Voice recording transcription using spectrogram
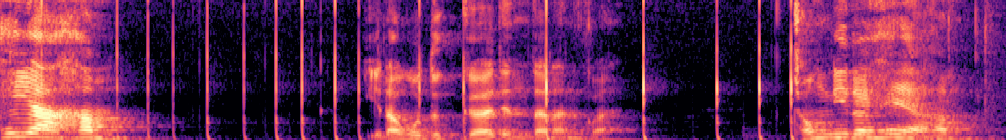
해야 함이라고 느껴야 된다는 거야. 정리를 해야 함.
